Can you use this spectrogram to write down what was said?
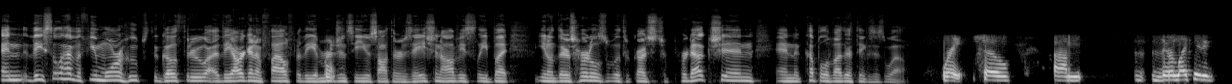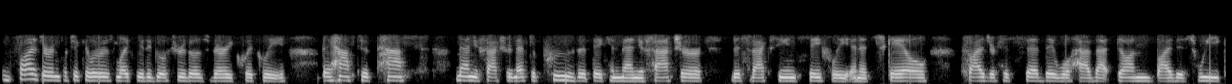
And they still have a few more hoops to go through. Uh, they are going to file for the emergency use authorization, obviously, but you know there's hurdles with regards to production and a couple of other things as well. Right. So um, they're likely to Pfizer in particular is likely to go through those very quickly. They have to pass manufacturing. They have to prove that they can manufacture this vaccine safely and at scale. Pfizer has said they will have that done by this week.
